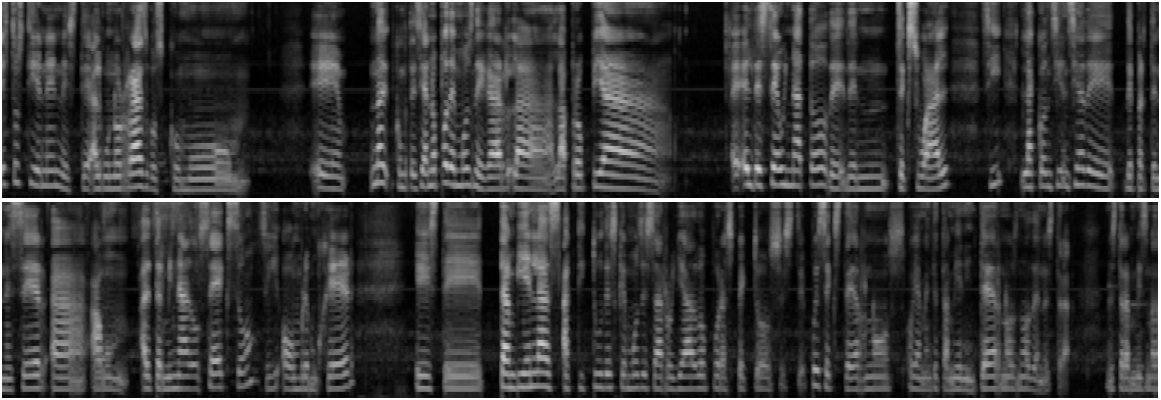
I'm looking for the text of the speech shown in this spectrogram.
estos tienen este, algunos rasgos como, eh, como te decía, no podemos negar la, la propia el deseo innato de, sexual, ¿sí? La conciencia de, pertenecer a, un determinado sexo, ¿sí? Hombre, mujer. Este, también las actitudes que hemos desarrollado por aspectos, este, pues, externos, obviamente también internos, ¿no? De nuestra, nuestra, misma,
